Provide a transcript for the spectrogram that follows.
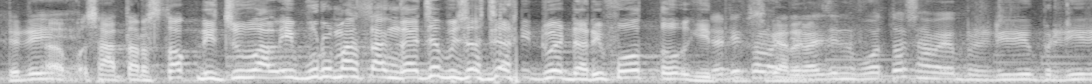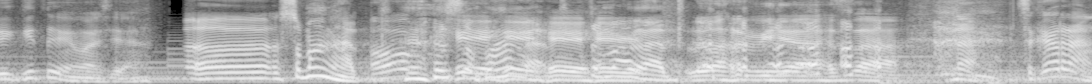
Jadi- eh, Shutterstock dijual ibu rumah tangga aja bisa jadi duit dari foto gitu Jadi kalau sekarang. jelasin foto sampai berdiri-berdiri gitu ya Mas ya? Eh, semangat, Oke. semangat, semangat. Luar biasa. Nah, sekarang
